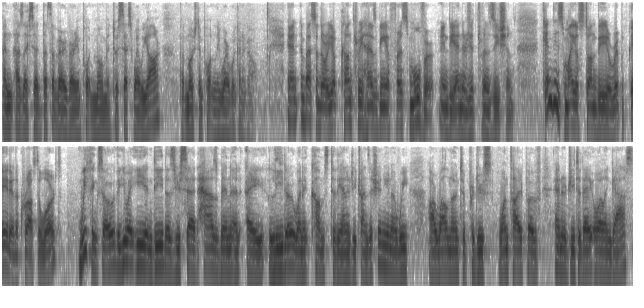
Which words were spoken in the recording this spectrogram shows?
and as I said, that's a very, very important moment to assess where we are, but most importantly, where we're going to go. And Ambassador, your country has been a first mover in the energy transition. Can this milestone be replicated across the world? We think so. The UAE, indeed, as you said, has been an, a leader when it comes to the energy transition. You know, we are well known to produce one type of energy today, oil and gas,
